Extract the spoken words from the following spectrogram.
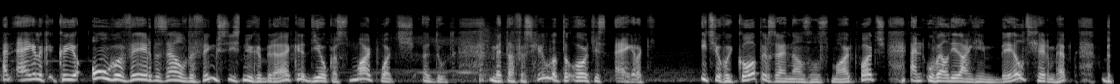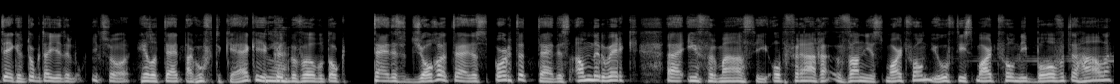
En eigenlijk kun je ongeveer dezelfde functies nu gebruiken die ook een smartwatch eh, doet. Met dat verschil dat de oortjes eigenlijk ietsje goedkoper zijn dan zo'n smartwatch. En hoewel je dan geen beeldscherm hebt, betekent het ook dat je er ook niet zo de hele tijd naar hoeft te kijken. Je ja. kunt bijvoorbeeld ook tijdens het joggen, tijdens sporten, tijdens ander werk uh, informatie opvragen van je smartphone. Je hoeft die smartphone niet boven te halen.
